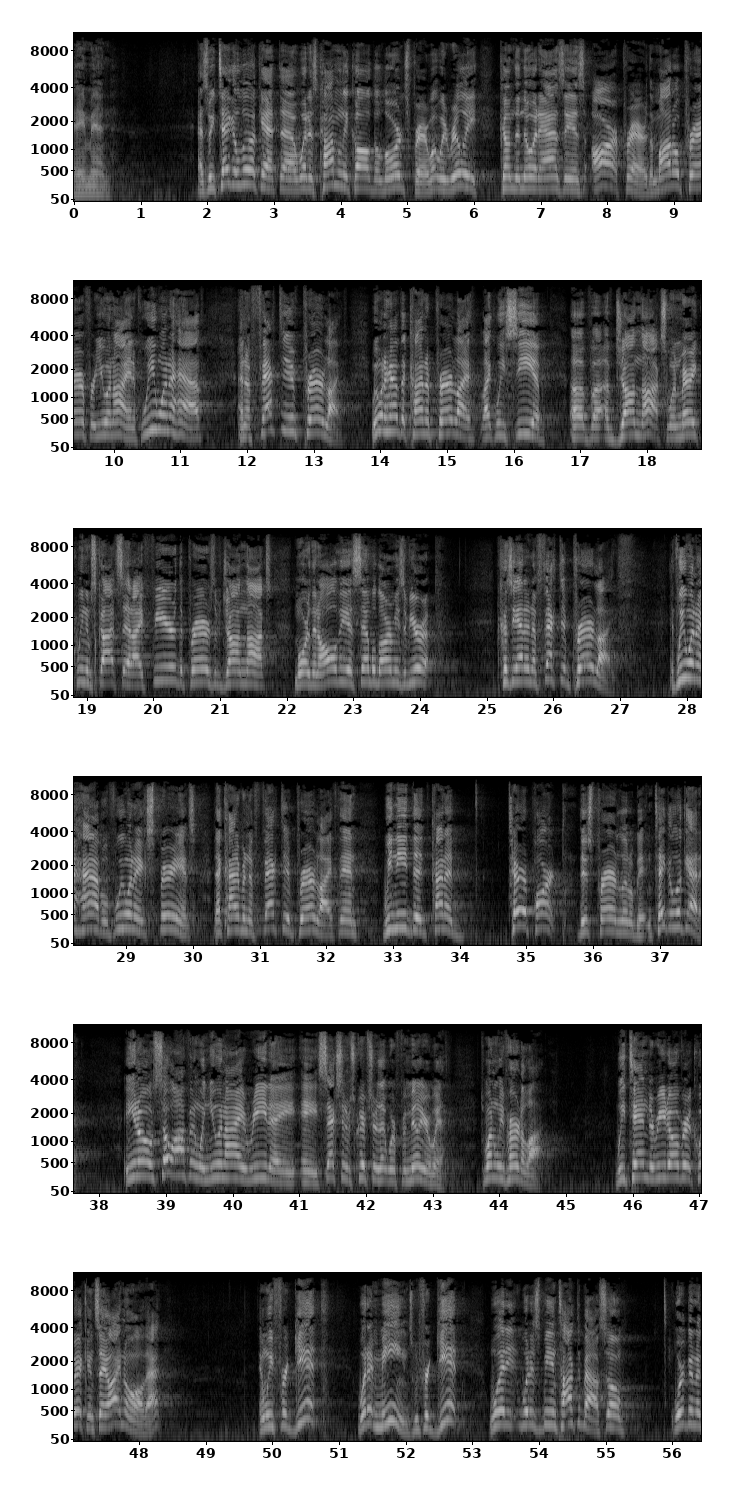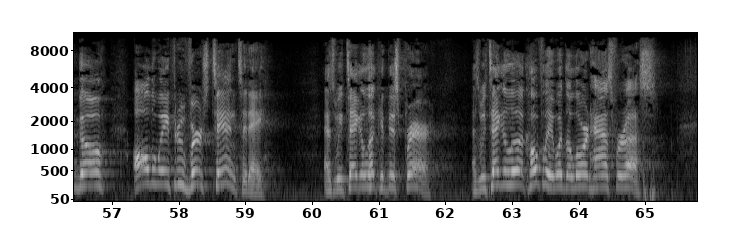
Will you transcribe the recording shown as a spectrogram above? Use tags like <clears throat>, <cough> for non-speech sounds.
Amen. As we take a look at uh, what is commonly called the Lord's Prayer, what we really come to know it as is our prayer, the model prayer for you and I. And if we want to have an effective prayer life, we want to have the kind of prayer life like we see of, of, uh, of John Knox when Mary Queen of Scots said, I fear the prayers of John Knox more than all the assembled armies of Europe because he had an effective prayer life. If we want to have, if we want to experience that kind of an effective prayer life, then we need to kind of tear apart this prayer a little bit and take a look at it. You know, so often when you and I read a, a section of scripture that we're familiar with, it's one we've heard a lot, we tend to read over it quick and say, oh, I know all that. And we forget what it means. We forget what, it, what is being talked about. So we're going to go all the way through verse 10 today as we take a look at this prayer. As we take a look, hopefully, at what the Lord has for us.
